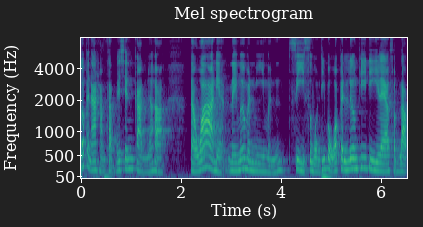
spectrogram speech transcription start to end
ก็เป็นอาหารสัตว์ได้เช่นกันนะคะ แต่ว่าเนี่ยในเมื่อมันมีเหมือน 4 ส่วนที่บอกว่าเป็นเรื่องที่ดีแล้วสำหรับ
